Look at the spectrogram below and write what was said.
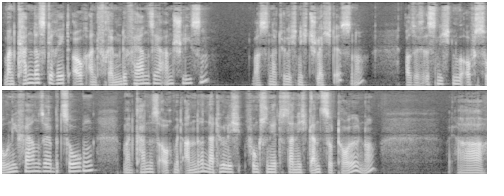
Man kann das Gerät auch an fremde Fernseher anschließen, was natürlich nicht schlecht ist. Ne? Also es ist nicht nur auf Sony-Fernseher bezogen, man kann es auch mit anderen. Natürlich funktioniert es dann nicht ganz so toll. Ne? Ja,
